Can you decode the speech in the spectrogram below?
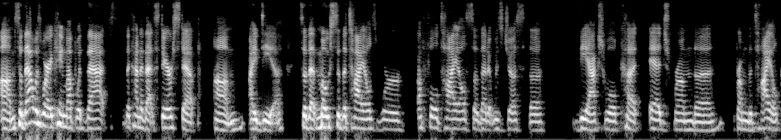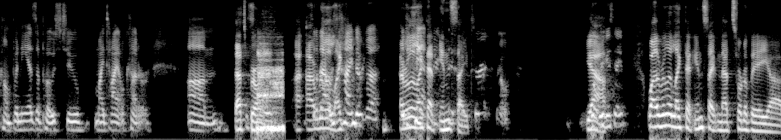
um, so that was where i came up with that the kind of that stair step um, idea so that most of the tiles were a full tile so that it was just the the actual cut edge from the from the tile company as opposed to my tile cutter. Um, that's brilliant. So, i, I so really like kind of a i really like that insight. it, so. yeah. Well i really like that insight and that's sort of a uh,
